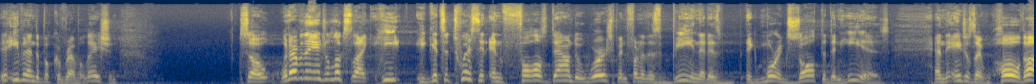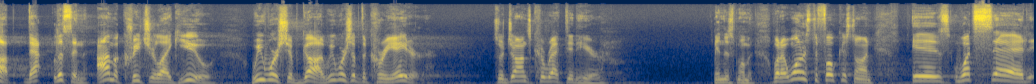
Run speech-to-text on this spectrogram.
even in the book of Revelation. So, whatever the angel looks like, he, he gets it twisted and falls down to worship in front of this being that is more exalted than he is. And the angel's like, Hold up, that, listen, I'm a creature like you. We worship God, we worship the Creator. So, John's corrected here in this moment. What I want us to focus on is what's said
